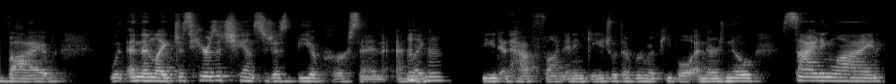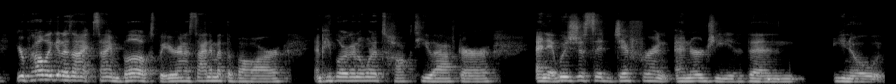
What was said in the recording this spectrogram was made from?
vibe with and then like just here's a chance to just be a person and like mm-hmm read and have fun and engage with a room of people. And there's no signing line. You're probably going to sign books, but you're going to sign them at the bar and people are going to want to talk to you after. And it was just a different energy than, you know,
